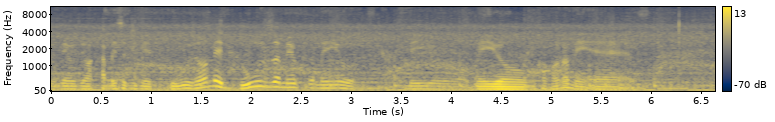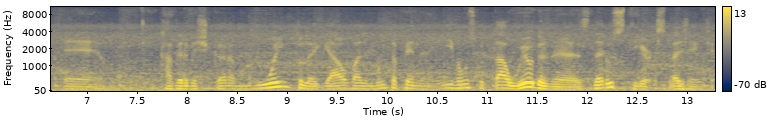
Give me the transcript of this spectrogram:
entendeu? De uma cabeça de medusa. É uma medusa meio. meio. meio. meio. Qual é o nome? É. É caveira mexicana muito legal, vale muito a pena ir. Vamos escutar Wilderness, Dead Tears pra gente.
